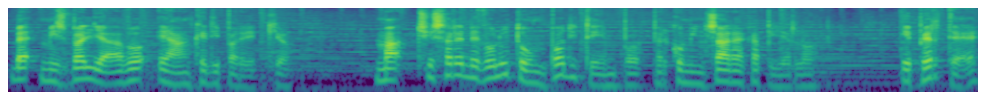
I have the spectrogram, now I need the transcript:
Beh, mi sbagliavo e anche di parecchio. Ma ci sarebbe voluto un po' di tempo per cominciare a capirlo. E per te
